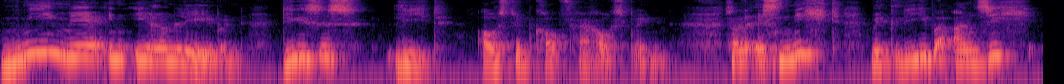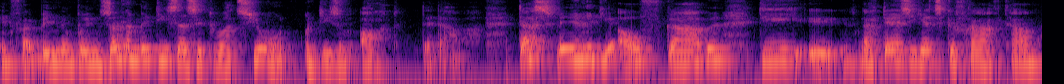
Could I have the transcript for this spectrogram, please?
nie mehr in ihrem Leben dieses Lied aus dem Kopf herausbringen, sondern es nicht mit Liebe an sich in Verbindung bringen, sondern mit dieser Situation und diesem Ort, der da war. Das wäre die Aufgabe, die, äh, nach der Sie jetzt gefragt haben.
